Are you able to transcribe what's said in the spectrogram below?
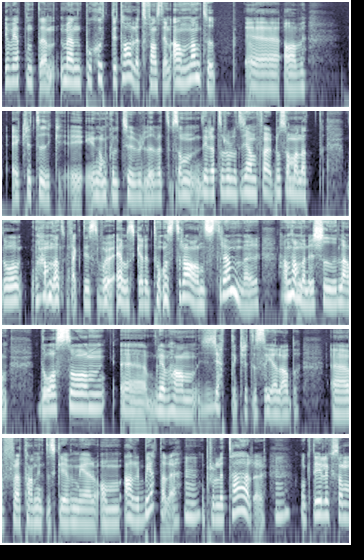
jag vet inte, men på 70-talet fanns det en annan typ eh, av eh, kritik i- inom kulturlivet. Som, det är rätt så roligt att jämföra. Då sa man att då hamnade faktiskt vår älskade Thomas Tranströmer, han hamnade i kylan. Då så eh, blev han jättekritiserad eh, för att han inte skrev mer om arbetare Mm. och proletärer. Mm. Och det är liksom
